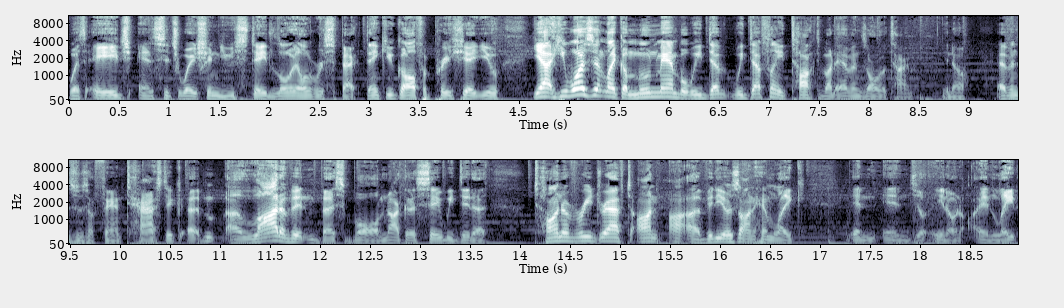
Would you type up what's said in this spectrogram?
with age and situation. You stayed loyal. Respect. Thank you, Golf. Appreciate you. Yeah, he wasn't like a moon man, but we, de- we definitely talked about Evans all the time. You know, Evans was a fantastic, uh, a lot of it in best ball. I'm not going to say we did a ton of redraft on uh, videos on him, like in in you know in late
